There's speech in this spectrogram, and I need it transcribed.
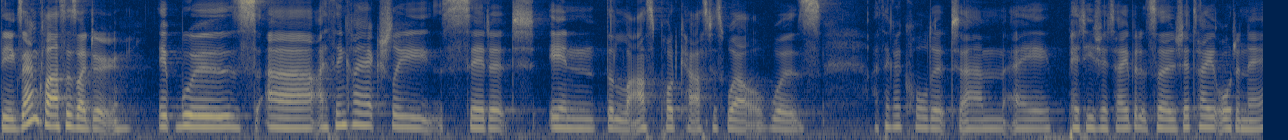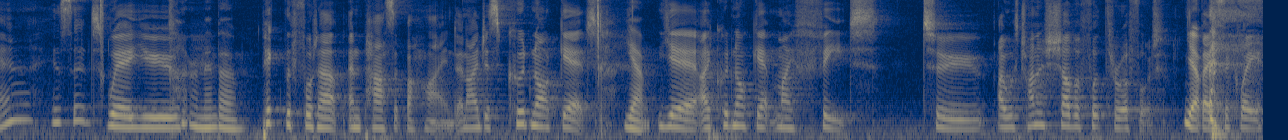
The exam classes, I do. It was, uh, I think I actually said it in the last podcast as well, was, I think I called it um, a petit jeté, but it's a jeté ordinaire, is it? Where you Can't remember. pick the foot up and pass it behind. And I just could not get Yeah. yeah, I could not get my feet to. I was trying to shove a foot through a foot, Yep. basically,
